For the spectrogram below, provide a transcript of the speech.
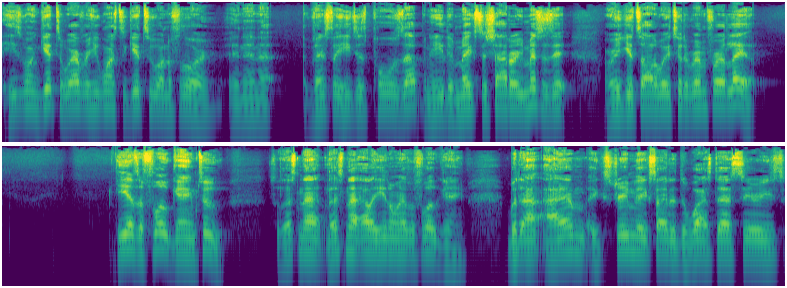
He's going to get to wherever he wants to get to on the floor. And then uh, eventually he just pulls up and he either makes the shot or he misses it or he gets all the way to the rim for a layup. He has a float game too. So let's not let's not alley he don't have a float game. But I, I am extremely excited to watch that series.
